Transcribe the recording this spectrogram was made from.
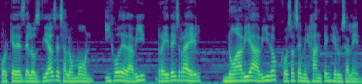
porque desde los días de Salomón, hijo de David, rey de Israel, no había habido cosa semejante en Jerusalén.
